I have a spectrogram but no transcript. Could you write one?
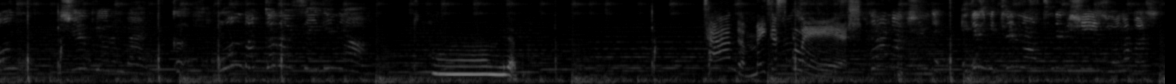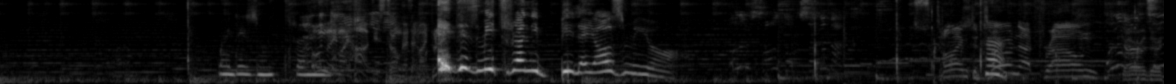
10 şey yapıyorum ben. Ka- 10 dakika verseydin ya. Tamam my blood. Ediz Mitrani bile yazmıyor. Oğlum sol 90'a bak. Time to turn that frown further.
